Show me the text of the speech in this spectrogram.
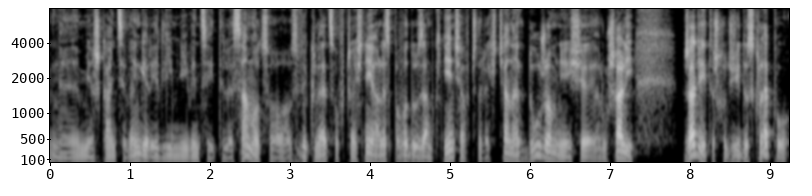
Y, mieszkańcy Węgier jedli mniej więcej tyle samo, co zwykle, co wcześniej, ale z powodu zamknięcia w czterech ścianach dużo mniej się ruszali. Rzadziej też chodzili do sklepu,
